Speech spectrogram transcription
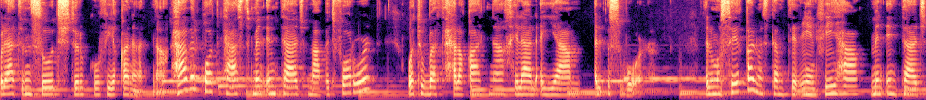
ولا تنسوا تشتركوا في قناتنا. هذا البودكاست من إنتاج Map It Forward وتبث حلقاتنا خلال أيام الأسبوع. الموسيقى اللي مستمتعين فيها من إنتاج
